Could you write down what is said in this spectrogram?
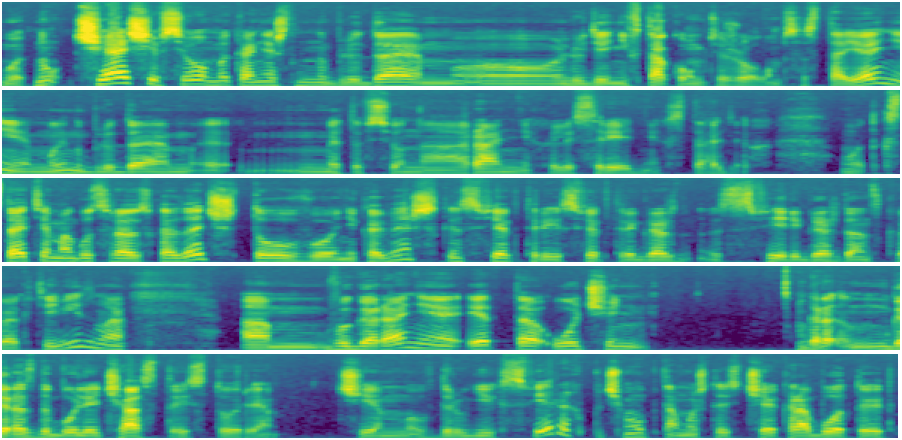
Вот. Ну, чаще всего мы, конечно, наблюдаем э, людей не в таком тяжелом состоянии, мы наблюдаем э, это все на ранних или средних стадиях. Вот. Кстати, я могу сразу сказать, что в некоммерческом спектре и сфере, граждан, сфере гражданского активизма э, выгорание это очень гораздо более частая история чем в других сферах. Почему? Потому что если человек работает,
